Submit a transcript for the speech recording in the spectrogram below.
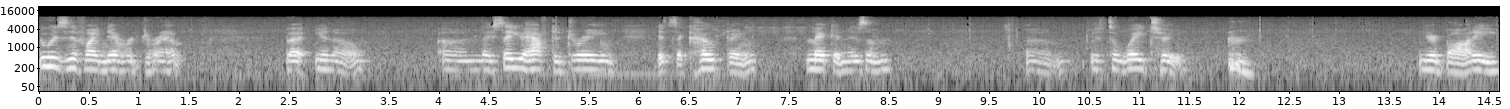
It was if I never dreamt. But, you know, um, they say you have to dream. It's a coping mechanism. Um, it's a way to your body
